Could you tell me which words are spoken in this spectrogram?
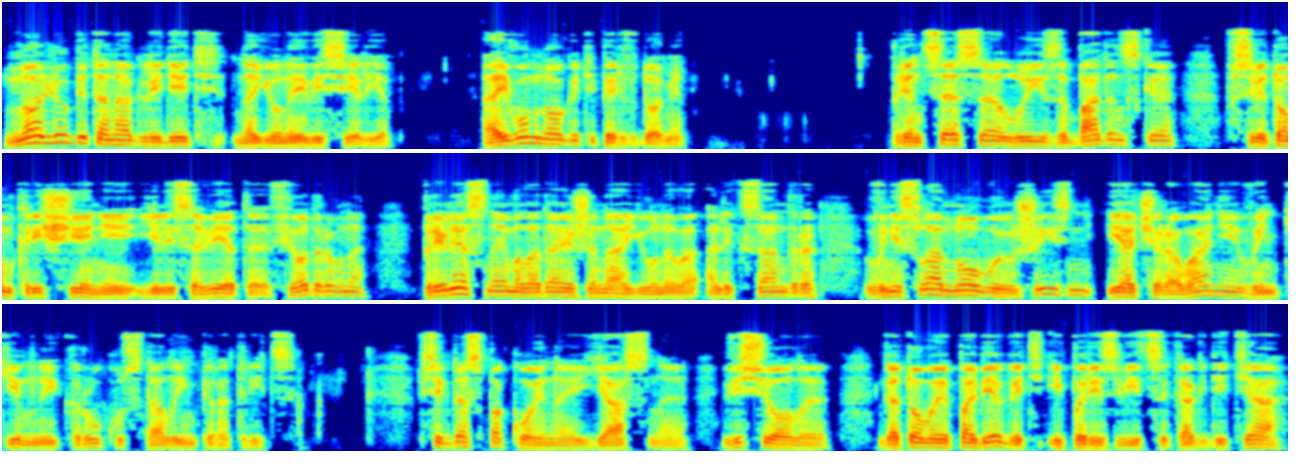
Но любит она глядеть на юное веселье. А его много теперь в доме принцесса Луиза Баденская в святом крещении Елисавета Федоровна, прелестная молодая жена юного Александра, внесла новую жизнь и очарование в интимный круг усталой императрицы. Всегда спокойная, ясная, веселая, готовая побегать и порезвиться, как дитя,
